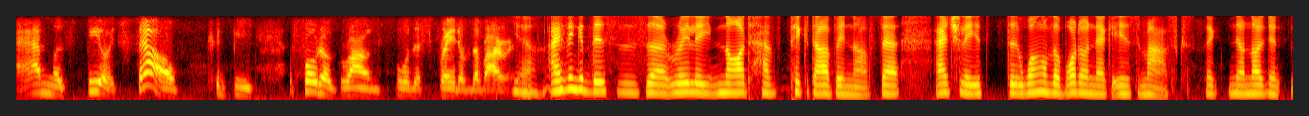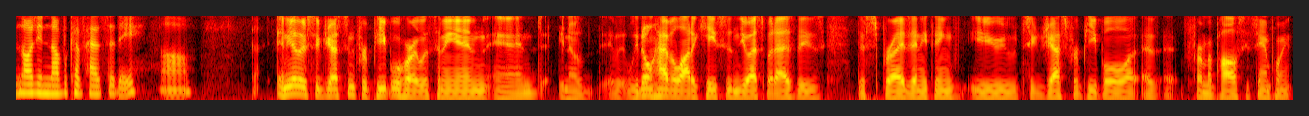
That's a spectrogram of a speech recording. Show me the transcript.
atmosphere itself could be a photo ground for the spread of the virus. Yeah, I think this is uh, really not have picked up enough. That actually, it's the one of the bottleneck is masks. Like no- not en- not enough capacity. Um, Any other suggestion for people who are listening in and, you know, we don't have a lot of cases in the U.S., but as these this spreads, anything you suggest for people as, from a policy standpoint?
